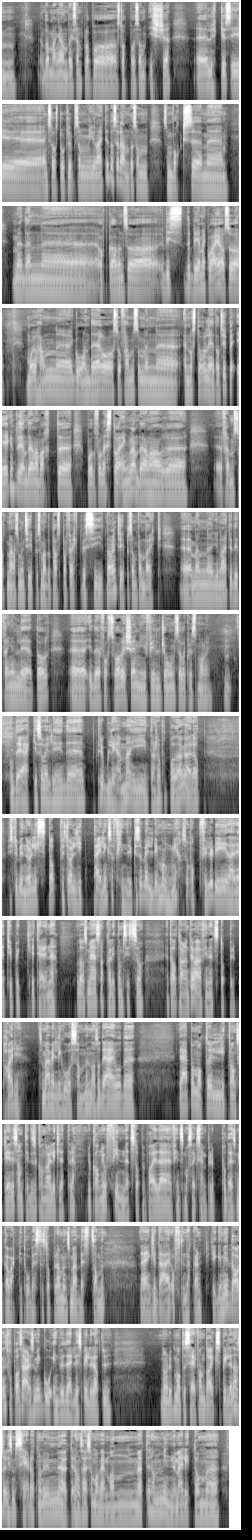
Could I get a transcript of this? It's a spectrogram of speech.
Det er mange andre eksempler på stoppere som ikke lykkes i en så stor klubb som United, og så er det andre som, som vokser med, med den eh, oppgaven. Så hvis det blir Maguire, så må jo han eh, gå inn der og stå fram som en eh, enda større ledertype, egentlig, enn det han har vært eh, både for Leicester og England, der han har eh, fremstått mer som en type som hadde passet perfekt ved siden av en type som van Dijk. Eh, Men United de trenger en leder eh, i det forsvaret, ikke en ny Phil Jones eller Chris Smalling. Og det er ikke så veldig Det problemet i internasjonal fotball i dag er at hvis du begynner å liste opp, hvis du har litt peiling, så finner du ikke så veldig mange som oppfyller de der type kriteriene. Og da som jeg snakka litt om sist, så et alternativ er å finne et stopperpar som er veldig gode sammen. Altså det er jo det det er på en måte litt vanskeligere, samtidig så kan det være litt lettere. Du kan jo finne et stopperpar, det fins masse eksempler på det som ikke har vært de to beste stoppera, men som er best sammen. Det er egentlig der ofte nøkkelen ligger. Men i dagens fotball så er det så mye gode individuelle spillere at du Når du på en måte ser van Dijk spille, da, så liksom ser du at når du møter han, seg, samme hvem han møter. Han minner meg litt om eh,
